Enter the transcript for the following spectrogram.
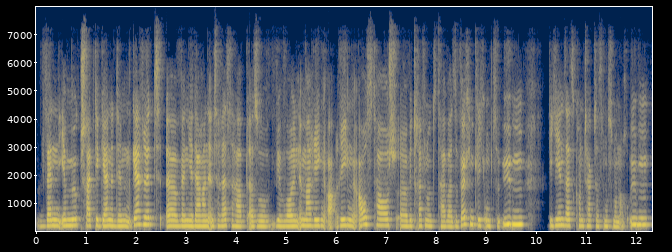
wenn ihr mögt, schreibt ihr gerne den Gerrit, äh, wenn ihr daran Interesse habt. Also wir wollen immer regen, regen Austausch. Äh, wir treffen uns teilweise wöchentlich, um zu üben. Die Jenseitskontakte, das muss man auch üben.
